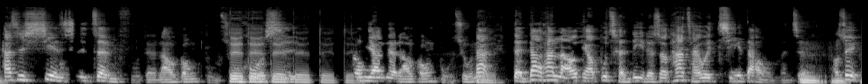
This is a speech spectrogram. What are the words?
他是县市政府的劳工补助，或是中央的劳工补助。那等到他劳条不成立的时候，他才会接到我们这。所以，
